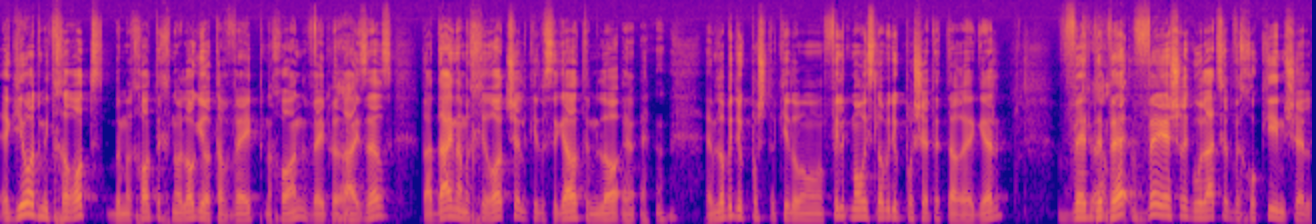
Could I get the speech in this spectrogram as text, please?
הגיעו עוד מתחרות, במרכאות טכנולוגיות, ה vape, נכון? vaporizers, ועדיין המכירות של כאילו סיגריות הם לא, הם לא בדיוק פושט, כאילו, פיליפ מוריס לא בדיוק פושט את הרגל. כן. ויש רגולציות וחוקים של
